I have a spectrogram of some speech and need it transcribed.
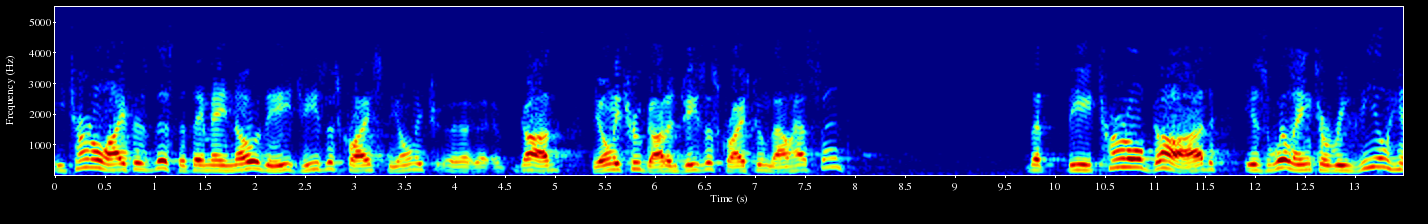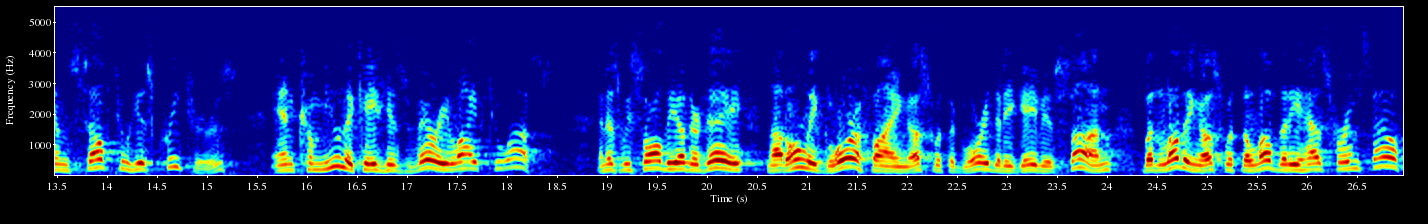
Eternal life is this, that they may know Thee, Jesus Christ, the only tr- uh, uh God, the only true God, and Jesus Christ, whom Thou hast sent. that the eternal God is willing to reveal himself to his creatures and communicate his very life to us. And as we saw the other day, not only glorifying us with the glory that he gave his Son, but loving us with the love that he has for himself.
